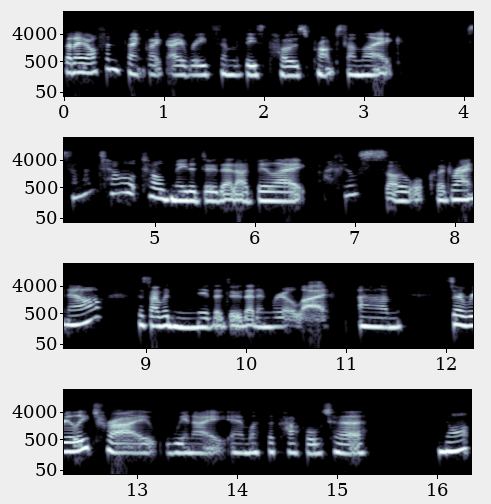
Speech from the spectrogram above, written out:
but I often think like I read some of these pose prompts. I'm like, if someone told told me to do that, I'd be like, I feel so awkward right now because I would never do that in real life. Um, so I really try when I am with a couple to not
